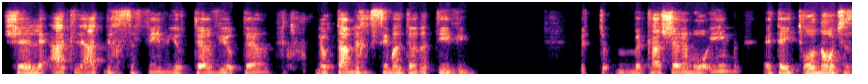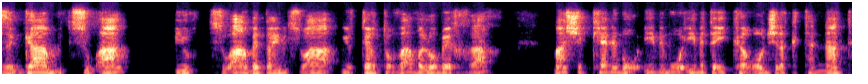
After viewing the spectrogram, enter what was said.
שלאט לאט נחשפים יותר ויותר לאותם נכסים אלטרנטיביים. וכאשר הם רואים את היתרונות, שזה גם תשואה, תשואה הרבה פעמים תשואה יותר טובה, אבל לא בהכרח, מה שכן הם רואים, הם רואים את העיקרון של הקטנת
